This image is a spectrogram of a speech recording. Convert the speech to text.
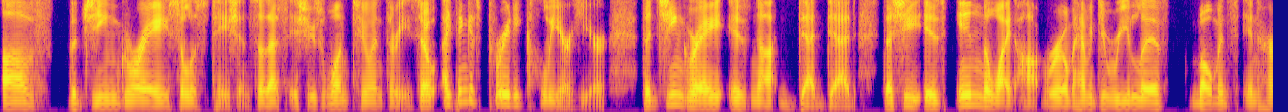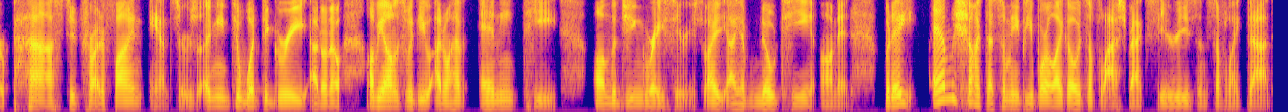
of the Jean Grey solicitation. So that's issues one, two, and three. So I think it's pretty clear here that Jean Grey is not dead, dead, that she is in the white hot room having to relive moments in her past to try to find answers. I mean, to what degree? I don't know. I'll be honest with you. I don't have any tea on the Jean Grey series. I, I have no tea on it. But I am shocked that so many people are like, oh, it's a flashback series and stuff like that.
